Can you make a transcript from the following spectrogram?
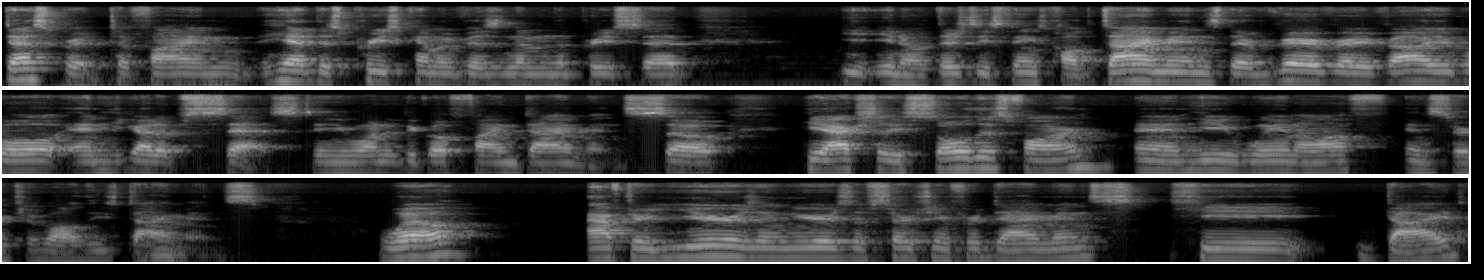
desperate to find. He had this priest come and visit him, and the priest said, "You know, there's these things called diamonds. They're very, very valuable." And he got obsessed, and he wanted to go find diamonds. So he actually sold his farm, and he went off in search of all these diamonds. Well, after years and years of searching for diamonds, he died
